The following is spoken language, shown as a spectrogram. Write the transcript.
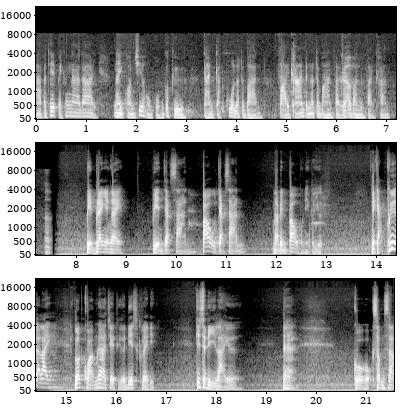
พาประเทศไปข้างหน้าได้ ในความเชื่อของผมก็คือ การกลับขั้วรัฐบาล ฝ่ายค้านเป็นรัฐบาล ฝ่ายรัฐบาลเป็นฝ่ายค้าน เปลี่ยนแปลงยังไง เปลี่ยนจากศาลเป้าจากศาลมาเป็นเป้าพลเอกประยุทธ์นะครับเพื่ออะไรลดความน่าเชื่อถือ discredit ทฤษฎีไลเออร์นะฮะโกหกซ้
